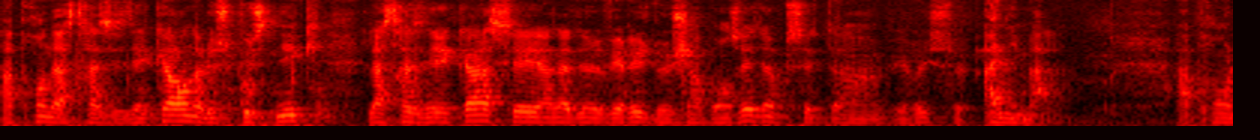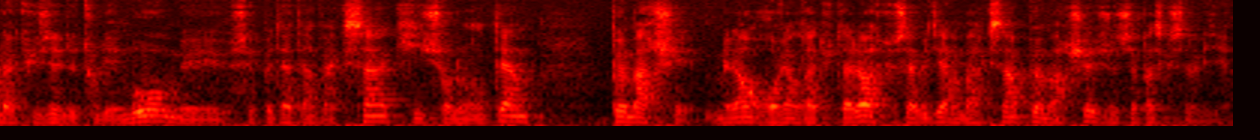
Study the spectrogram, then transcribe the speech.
On a AstraZeneca, on a le Sputnik. L'AstraZeneca, c'est un adénovirus de chimpanzé, donc c'est un virus animal. Après, on l'accusait de tous les maux, mais c'est peut-être un vaccin qui, sur le long terme, peut marcher. Mais là, on reviendra tout à l'heure, ce que ça veut dire un vaccin peut marcher, je ne sais pas ce que ça veut dire.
